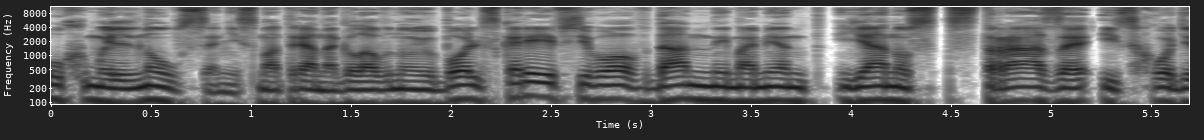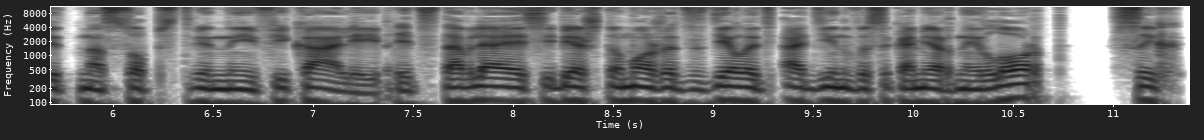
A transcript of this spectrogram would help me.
ухмыльнулся, несмотря на головную боль. Скорее всего, в данный момент Янус Стразе исходит на собственные фекалии, представляя себе, что может сделать один высокомерный лорд с их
